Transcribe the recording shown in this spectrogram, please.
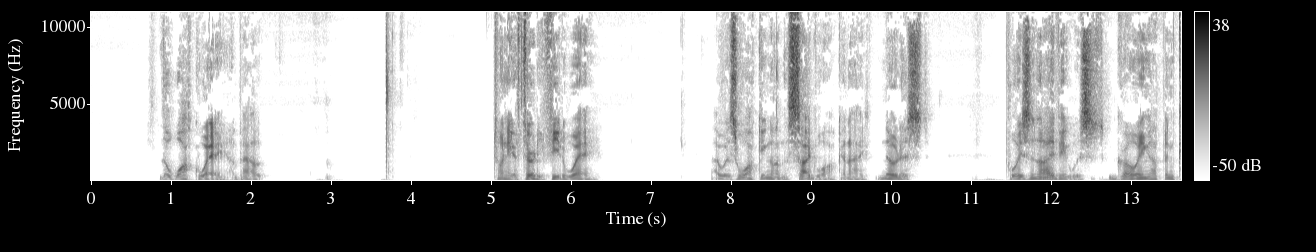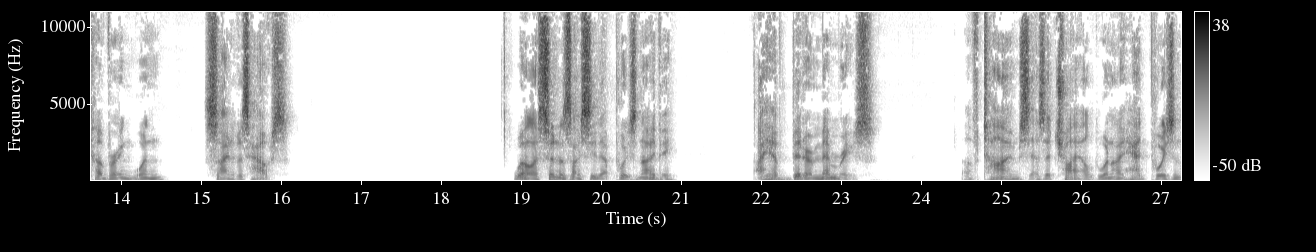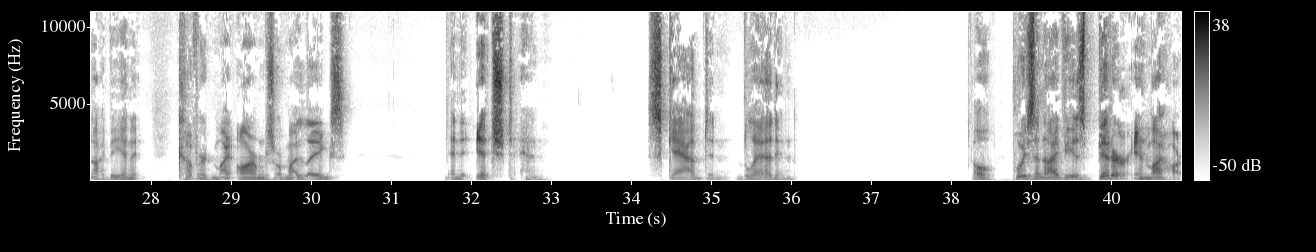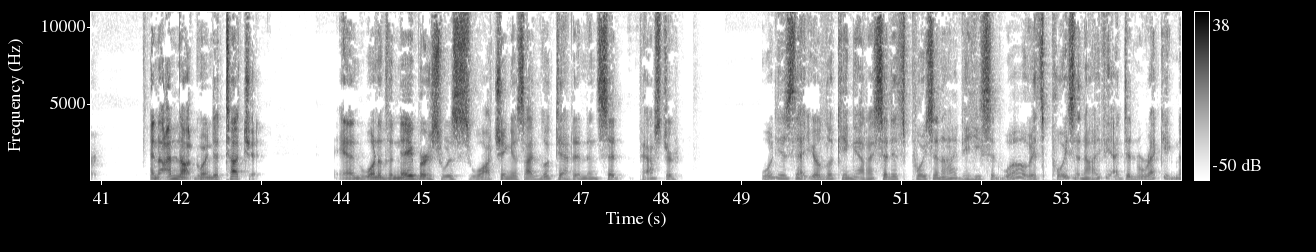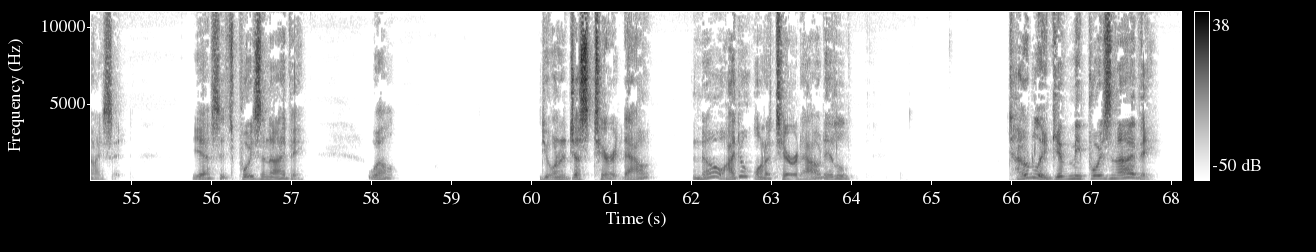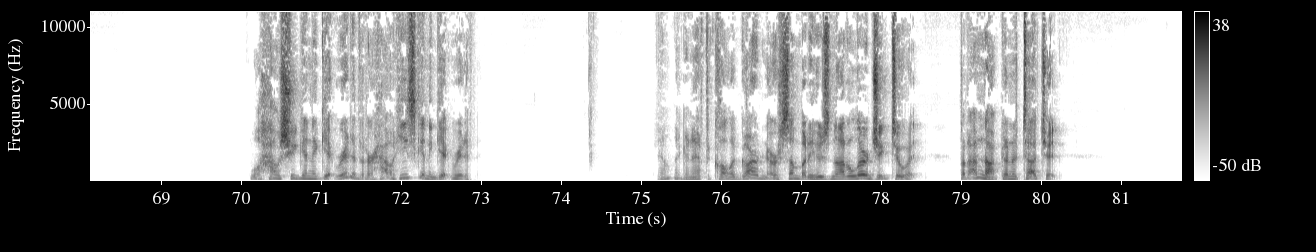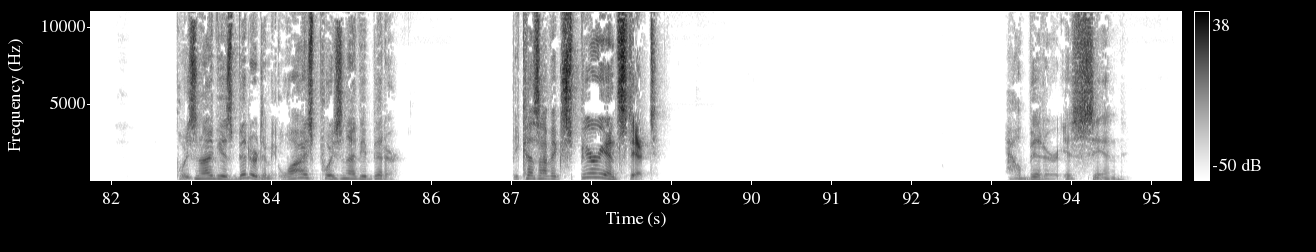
the walkway, about 20 or 30 feet away, I was walking on the sidewalk and I noticed poison ivy was growing up and covering one side of his house. Well, as soon as I see that poison ivy, I have bitter memories of times as a child when I had poison ivy and it covered my arms or my legs and it itched and scabbed and bled and oh poison ivy is bitter in my heart and i'm not going to touch it. And one of the neighbors was watching as i looked at it and said pastor what is that you're looking at i said it's poison ivy he said whoa it's poison ivy i didn't recognize it yes it's poison ivy well do you want to just tear it out no, I don't want to tear it out. It'll totally give me poison ivy. Well, how's she going to get rid of it or how he's going to get rid of it? Well, they're going to have to call a gardener or somebody who's not allergic to it. But I'm not going to touch it. Poison ivy is bitter to me. Why is poison ivy bitter? Because I've experienced it. How bitter is sin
